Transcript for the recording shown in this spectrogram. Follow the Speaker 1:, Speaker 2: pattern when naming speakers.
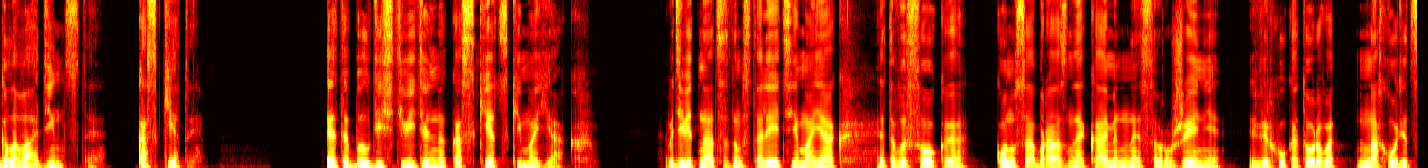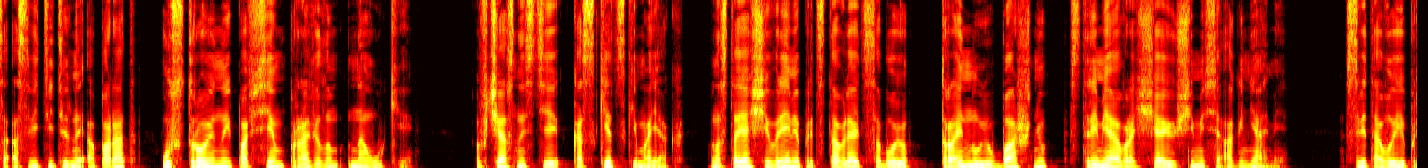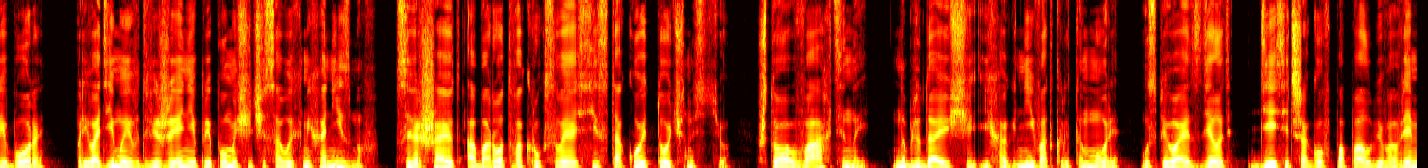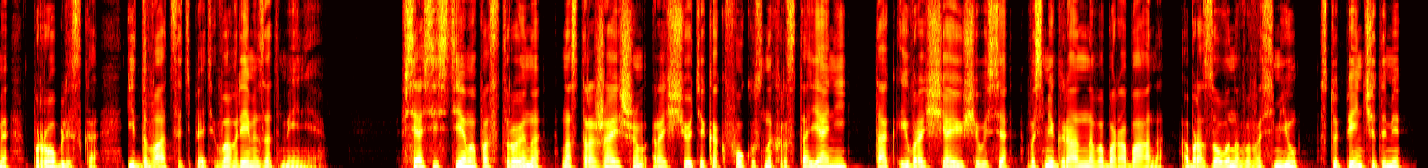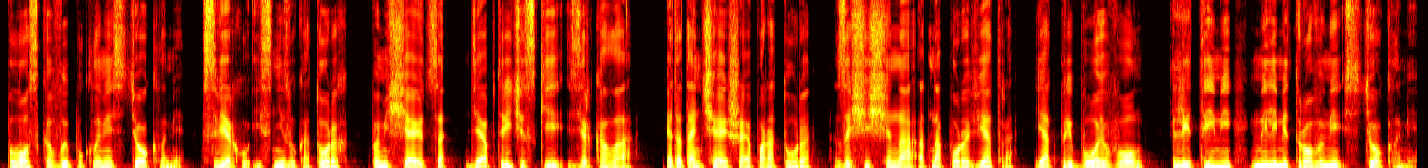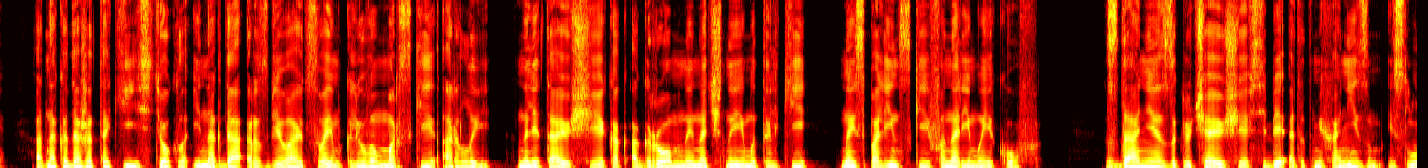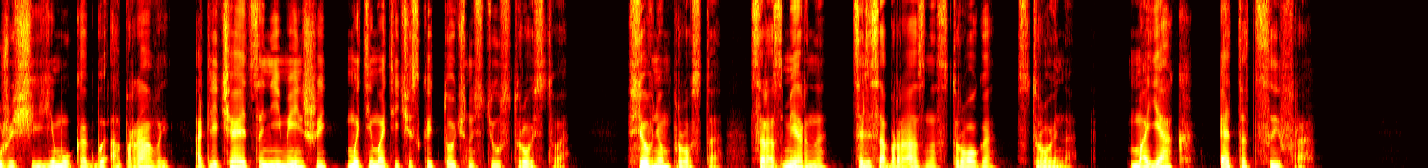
Speaker 1: Глава 11. Каскеты. Это был действительно каскетский маяк. В XIX столетии маяк — это высокое, конусообразное каменное сооружение, вверху которого находится осветительный аппарат, устроенный по всем правилам науки. В частности, каскетский маяк в настоящее время представляет собою тройную башню с тремя вращающимися огнями. Световые приборы — приводимые в движение при помощи часовых механизмов, совершают оборот вокруг своей оси с такой точностью, что вахтенный, наблюдающий их огни в открытом море, успевает сделать 10 шагов по палубе во время проблеска и 25 во время затмения. Вся система построена на строжайшем расчете как фокусных расстояний, так и вращающегося восьмигранного барабана, образованного восьмью ступенчатыми плоско-выпуклыми стеклами, сверху и снизу которых помещаются диоптрические зеркала. Эта тончайшая аппаратура защищена от напора ветра и от прибоя волн литыми миллиметровыми стеклами. Однако даже такие стекла иногда разбивают своим клювом морские орлы, налетающие, как огромные ночные мотыльки, на исполинские фонари маяков. Здание, заключающее в себе этот механизм и служащее ему как бы оправой, отличается не меньшей математической точностью устройства. Все в нем просто, соразмерно, целесообразно, строго, стройно. Маяк — это цифра.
